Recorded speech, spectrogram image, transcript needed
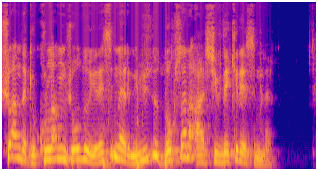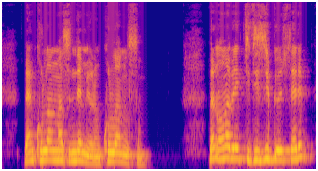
şu andaki kullanmış olduğu resimlerin %90'ı arşivdeki resimler. Ben kullanmasın demiyorum, kullanılsın. Ben ona bile titizlik gösterip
